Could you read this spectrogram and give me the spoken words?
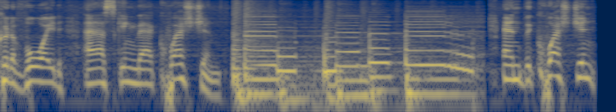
could avoid asking that question. And the question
